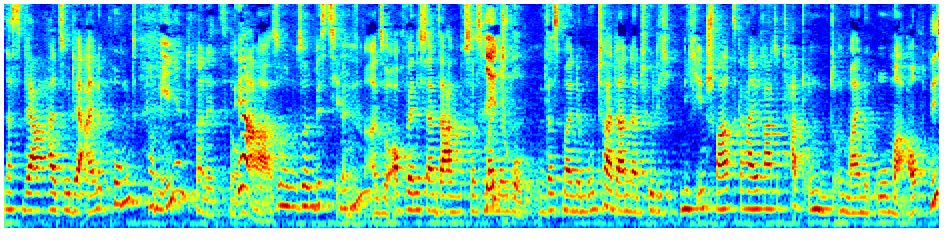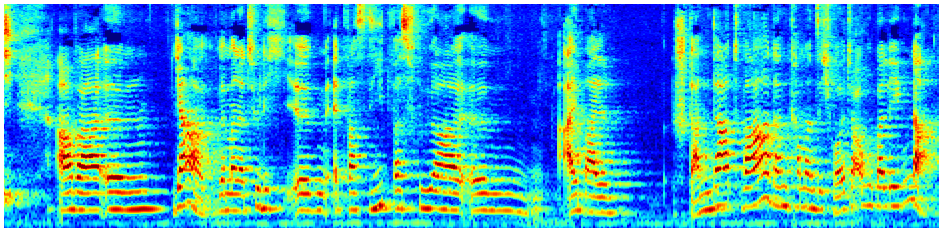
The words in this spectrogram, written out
das wäre halt so der eine Punkt. Familientradition. Ja, so, so ein bisschen. Mhm. Also auch wenn ich dann sagen muss, dass meine, dass meine, Mutter dann natürlich nicht in Schwarz geheiratet hat und, und meine Oma auch nicht. Aber ähm, ja, wenn man natürlich ähm, etwas sieht, was früher ähm, einmal Standard war, dann kann man sich heute auch überlegen, na,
